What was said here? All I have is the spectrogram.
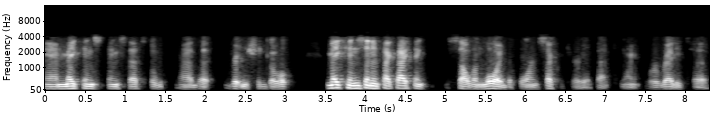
And Makins thinks that's the uh, that Britain should go. Makins, and in fact, I think Selwyn Lloyd, the Foreign Secretary at that point, were ready to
